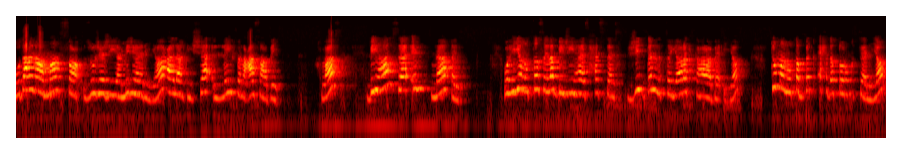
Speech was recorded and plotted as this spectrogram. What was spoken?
وضعنا ماسة زجاجية مجهرية على غشاء الليف العصبي. خلاص؟ بها سائل ناقل. وهي متصلة بجهاز حساس جدا للتيارات الكهربائية. ثم نطبق إحدى الطرق التالية.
